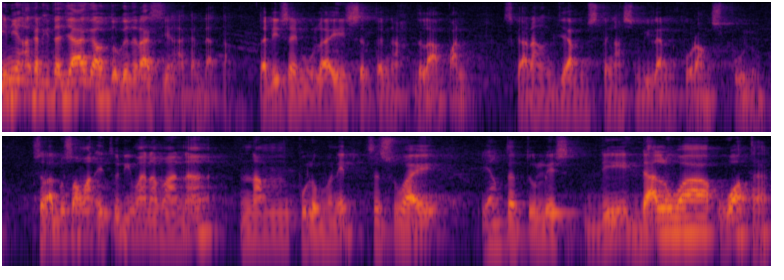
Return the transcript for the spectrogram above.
Ini yang akan kita jaga untuk generasi yang akan datang. Tadi saya mulai setengah delapan, sekarang jam setengah sembilan kurang sepuluh. Ustaz Abdul Somad itu di mana-mana 60 menit sesuai yang tertulis di Dalwa Water.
